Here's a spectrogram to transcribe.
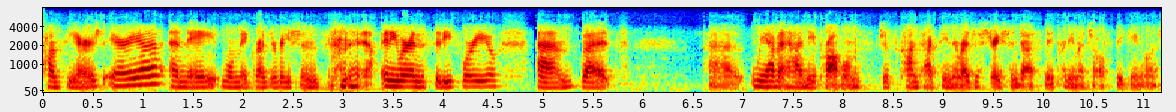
concierge area, and they will make reservations anywhere in the city for you. Um, but uh, we haven't had any problems just contacting the registration desk. They pretty much all speak English.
